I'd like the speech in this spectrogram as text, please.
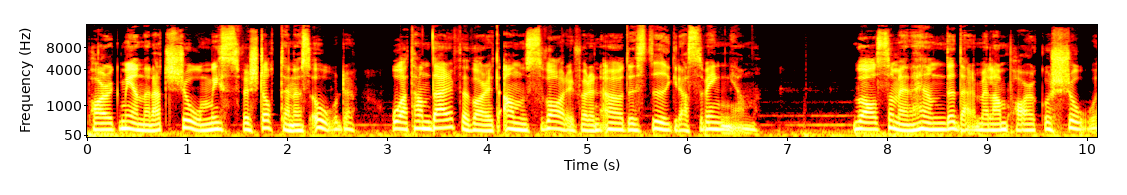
Park menar att Cho missförstått hennes ord och att han därför varit ansvarig för den ödesdigra svängen. Vad som än hände där mellan Park och Cho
